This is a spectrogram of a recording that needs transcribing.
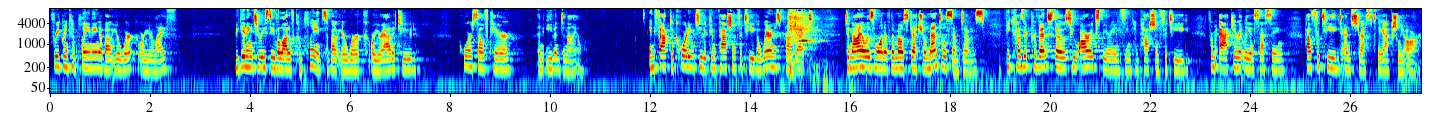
frequent complaining about your work or your life, beginning to receive a lot of complaints about your work or your attitude, poor self care, and even denial. In fact, according to the Compassion Fatigue Awareness Project, denial is one of the most detrimental symptoms because it prevents those who are experiencing compassion fatigue from accurately assessing how fatigued and stressed they actually are.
